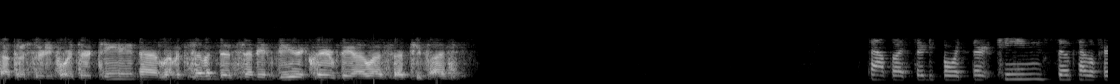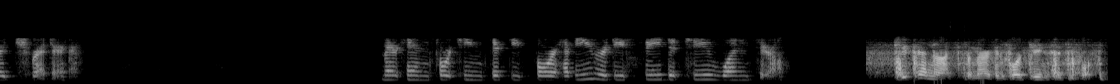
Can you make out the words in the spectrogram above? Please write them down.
Southwest 3413, uh, 11-7, descending via clear of the ILS uh, 25. Southwest 3413, SoCal approach, Roger. American 1454 Heavy, reduce speed to 210. 210 knots, American 1454.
